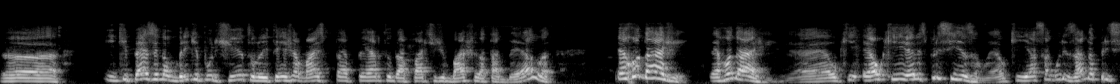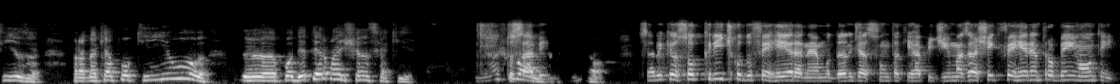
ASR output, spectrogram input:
uh, em que pese não brigue por título e esteja mais perto da parte de baixo da tabela, é rodagem é rodagem. É o que, é o que eles precisam, é o que essa gurizada precisa, para daqui a pouquinho uh, poder ter mais chance aqui. Tu sabe, sabe que eu sou crítico do Ferreira, né? Mudando de assunto aqui rapidinho, mas eu achei que o Ferreira entrou bem ontem,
